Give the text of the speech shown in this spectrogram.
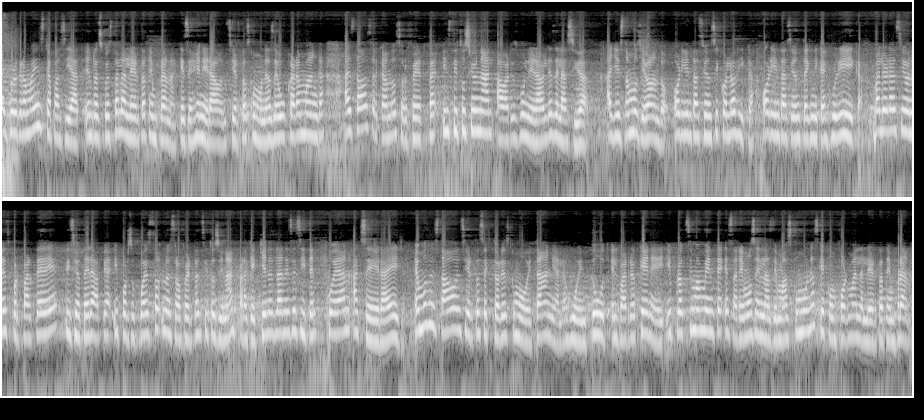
El programa de discapacidad en respuesta a la alerta temprana que se ha generado en ciertas comunas de Bucaramanga ha estado acercando su oferta institucional a barrios vulnerables de la ciudad. Allí estamos llevando orientación psicológica, orientación técnica y jurídica, valoraciones por parte de fisioterapia y por supuesto nuestra oferta institucional para que quienes la necesiten puedan acceder a ella. Hemos estado en ciertos sectores como Betania, la Juventud, el barrio Kennedy y próximamente estaremos en las demás comunas que conforman la alerta temprana.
